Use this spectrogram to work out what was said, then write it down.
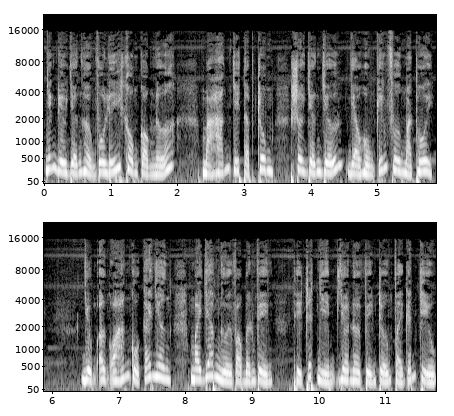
những điều giận hờn vô lý không còn nữa, mà hắn chỉ tập trung sự giận dữ vào Hùng Kiến Phương mà thôi. Dùng ân oán của cá nhân mà giam người vào bệnh viện thì trách nhiệm do nơi viện trưởng phải gánh chịu,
